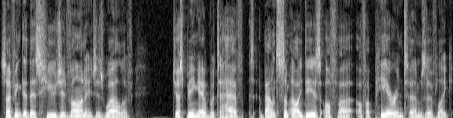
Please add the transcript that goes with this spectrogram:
So I think that there's huge advantage as well of just being able to have bounce some ideas off a off a peer in terms of like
